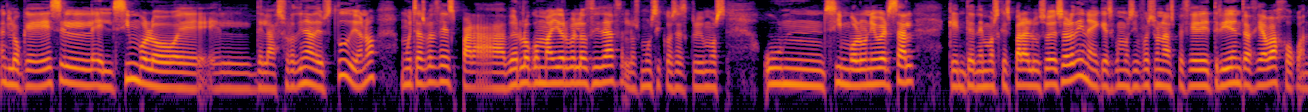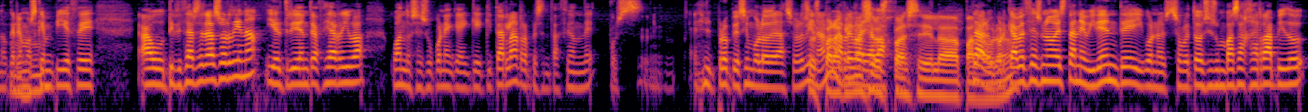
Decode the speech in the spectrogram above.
lo que es el, el símbolo eh, el de la sordina de estudio, ¿no? Muchas veces para verlo con mayor velocidad, los músicos escribimos un símbolo universal que entendemos que es para el uso de sordina y que es como si fuese una especie de tridente hacia abajo cuando queremos que empiece a utilizarse la sordina y el tridente hacia arriba cuando se supone que hay que quitarla en representación de pues el propio símbolo de la Eso sordina, ¿no? que no se os pase la palabra. Claro, porque ¿no? a veces no es tan evidente y bueno, sobre todo si es un pasaje rápido,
